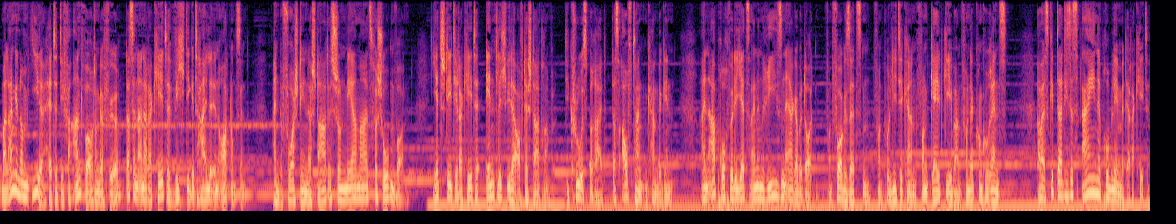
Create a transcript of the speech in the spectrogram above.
Mal angenommen, ihr hättet die Verantwortung dafür, dass in einer Rakete wichtige Teile in Ordnung sind. Ein bevorstehender Start ist schon mehrmals verschoben worden. Jetzt steht die Rakete endlich wieder auf der Startrampe. Die Crew ist bereit. Das Auftanken kann beginnen. Ein Abbruch würde jetzt einen Riesenärger bedeuten. Von Vorgesetzten, von Politikern, von Geldgebern, von der Konkurrenz. Aber es gibt da dieses eine Problem mit der Rakete.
